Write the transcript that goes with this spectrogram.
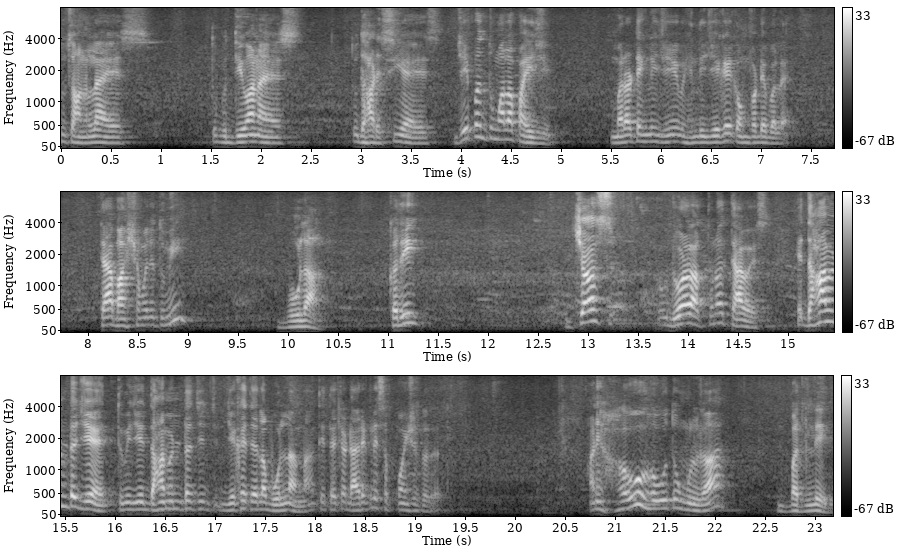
तू चांगला आहेस तू बुद्धिवान आहेस तू धाडसी आहेस जे पण तुम्हाला पाहिजे. मराठी इंग्लिश जे हिंदी जे काही कम्फर्टेबल आहे. त्या भाषेमध्ये तुम्ही बोला. कधी? जस्ट डोळा लागतो ना त्यावेळेस. हे दहा मिनटं जे आहेत तुम्ही जे दहा मिनटं जे जे काही त्याला बोलणार ना ते त्याच्या डायरेक्टली सबकॉन्शियस होतात आणि हळूहळू तो मुलगा बदलेल.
